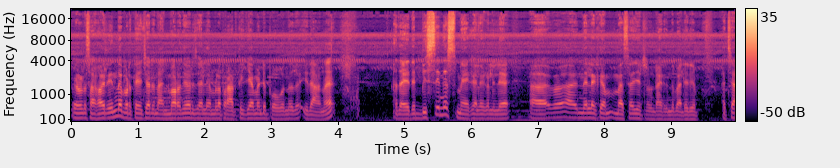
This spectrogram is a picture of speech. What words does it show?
നിങ്ങളുടെ സഹോദരൻ ഇന്ന് പ്രത്യേകിച്ച് ഒരു നന്മറഞ്ഞൊരു ചില നമ്മൾ പ്രാർത്ഥിക്കാൻ വേണ്ടി പോകുന്നത് ഇതാണ്. അതായത് ബിസിനസ് മേഖലകളിൽ ഇന്നലെയൊക്കെ മെസ്സേജ് ഇട്ടിട്ടുണ്ടായിരുന്നു പലരും. അച്ഛാ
